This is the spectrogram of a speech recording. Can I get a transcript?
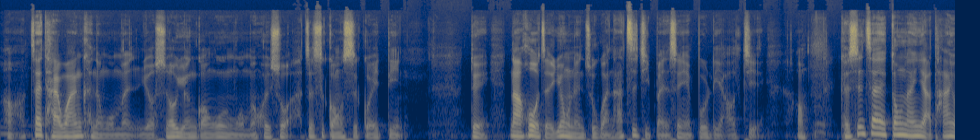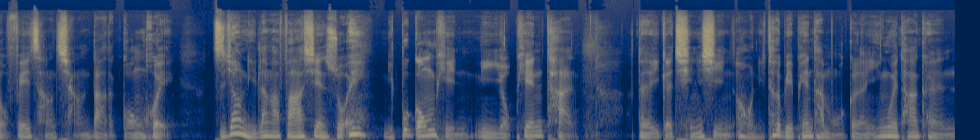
好、嗯，在台湾可能我们有时候员工问我们会说啊，这是公司规定。对，那或者用人主管他自己本身也不了解哦。可是，在东南亚，他有非常强大的工会，只要你让他发现说，哎，你不公平，你有偏袒的一个情形哦，你特别偏袒某个人，因为他可能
